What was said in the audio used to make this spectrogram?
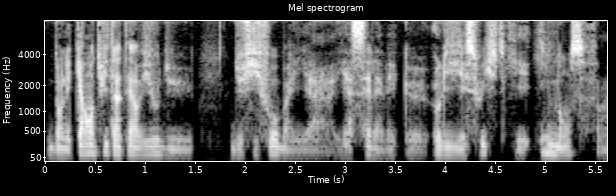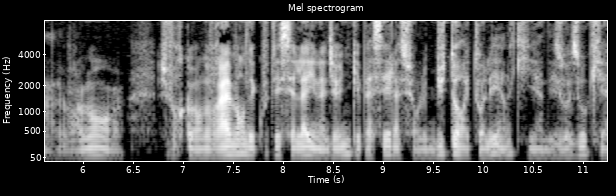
dans les 48 interviews du, du FIFO, ben, il, y a, celle avec Olivier Swift qui est immense. Vraiment, je vous recommande vraiment d'écouter celle-là. Il y en a déjà une qui est passée là sur le butor étoilé, hein, qui est un des oiseaux qui a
